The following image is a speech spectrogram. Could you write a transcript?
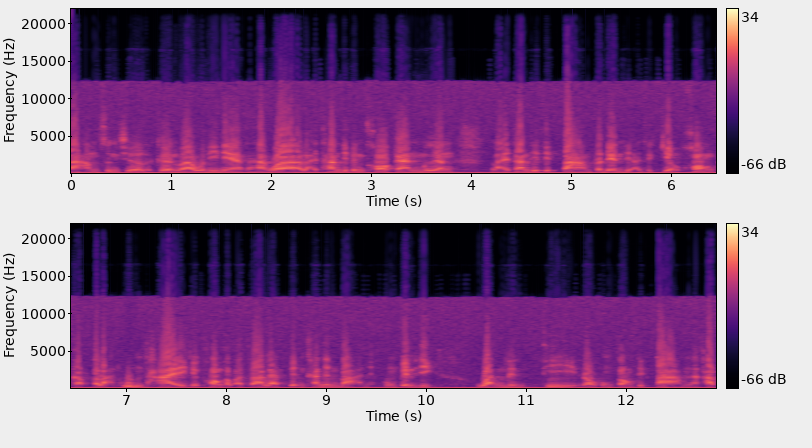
13 ซึ่งเชื่อเหลือเกินว่าวันนี้เนี่ยถ้าหากว่าหลายท่านที่เป็นคอการเมือง หลายท่านที่ติดตามประเด็นที่อาจจะเกี่ยวข้องกับตลาดหุ้นไทย เกี่ยวข้องกับอัตราแลกเปลี่ยนค่าเงินบาทเนี่ยคงเป็นอีก วันหนึ่งที่เราคงต้องติดตามนะครับ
